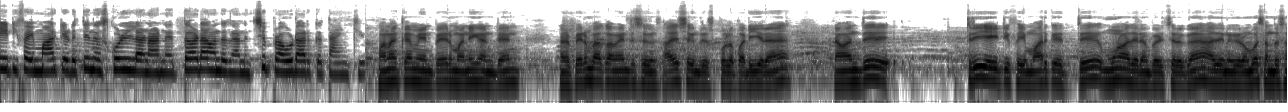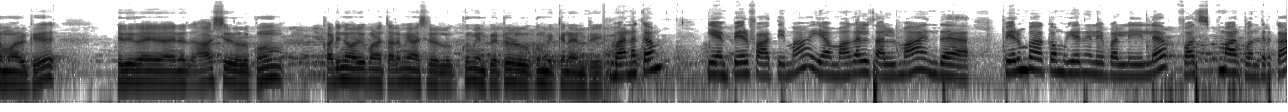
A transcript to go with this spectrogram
எயிட்டி ஃபைவ் மார்க் எடுத்து இந்த ஸ்கூலில் நான் தேர்டாக வந்தது நினச்சி ப்ரௌடாக இருக்குது தேங்க்யூ வணக்கம். என் பேர் மணிகண்டன். நான் பெரும்பாக்கம் ஹையர் செகண்டரி ஸ்கூலில் படிக்கிறேன். நான் வந்து த்ரீ எயிட்டி ஃபைவ் மார்க் எடுத்து மூணாவது இடம் படிச்சிருக்கேன். அது எனக்கு ரொம்ப சந்தோஷமாக இருக்குது இது எனது ஆசிரியர்களுக்கும் கடின உழைப்பான தலைமை ஆசிரியர்களுக்கும் என் பெற்றோர்களுக்கும் மிக்க நன்றி. வணக்கம். என் பேர் ஃபாத்திமா. என் மகள் சல்மா. இந்த பெரும்பாக்கம் உயர்நிலைப் பள்ளியில் ஃபஸ்ட் மார்க் வந்திருக்கா.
